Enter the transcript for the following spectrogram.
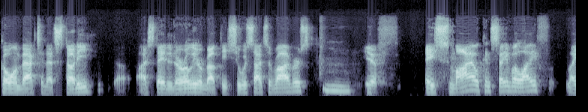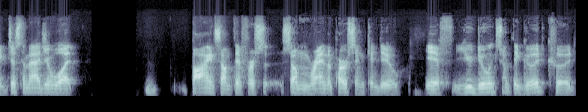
going back to that study uh, I stated earlier about the suicide survivors, mm. if a smile can save a life, like just imagine what buying something for some random person can do. If you doing something good could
